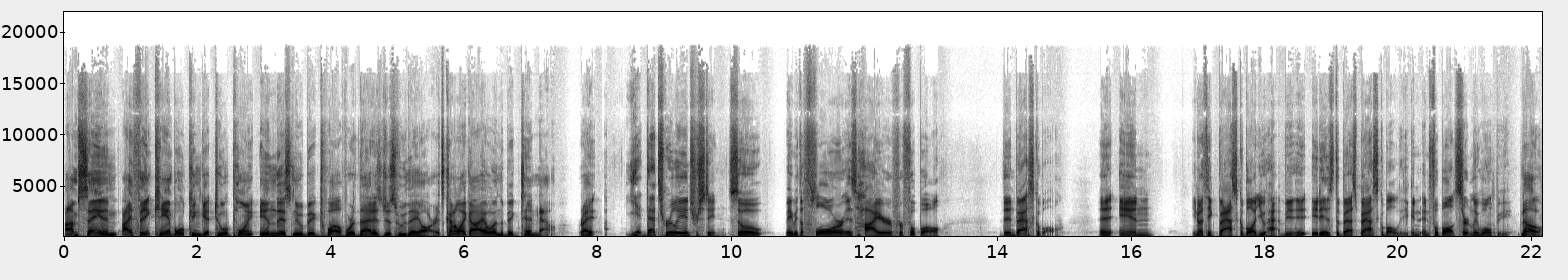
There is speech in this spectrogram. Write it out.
I'm saying I think Campbell can get to a point in this new Big 12 where that is just who they are. It's kind of like Iowa in the Big 10 now, right? Yeah, that's really interesting. So maybe the floor is higher for football than basketball, and, and you know I think basketball you have it, it is the best basketball league, and, and football it certainly won't be. No.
